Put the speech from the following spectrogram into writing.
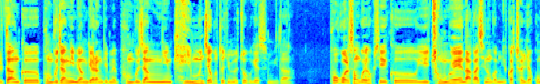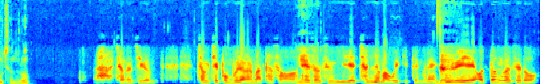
일단 그 본부장님 연결한 김에 본부장님 개인 문제부터 좀 여쭤보겠습니다. 보궐선거에 혹시 그 이 종로에 나가시는 겁니까 전략 공천으로? 아, 저는 지금 정책 본부장을 맡아서 예. 대선 승리에 전념하고 있기 때문에 그 네. 외에 어떤 것에도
